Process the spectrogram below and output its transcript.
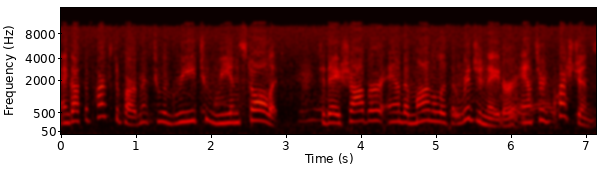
and got the Parks Department to agree to reinstall it. Today, Schaber and a monolith originator answered questions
